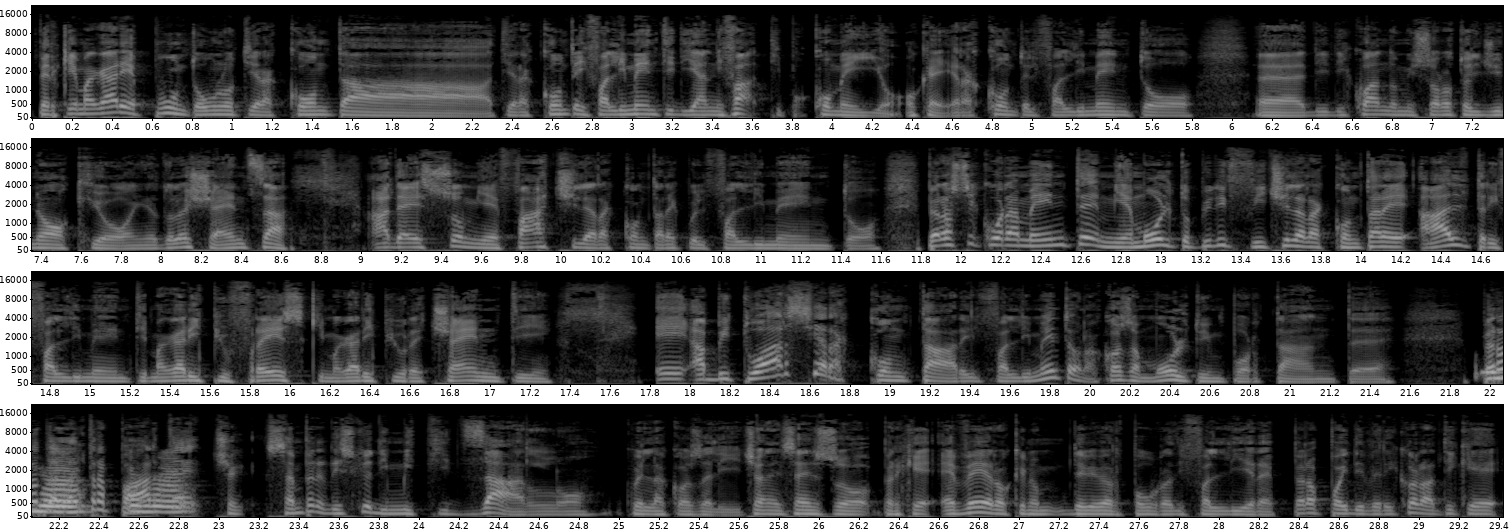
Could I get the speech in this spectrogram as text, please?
Perché magari appunto uno ti racconta, ti racconta i fallimenti di anni fa, tipo come io, ok, racconto il fallimento eh, di, di, quando mi sono rotto il ginocchio in adolescenza, adesso mi è facile raccontare quel fallimento. Però sicuramente mi è molto più difficile raccontare altri fallimenti, magari più freschi, magari più recenti. E abituarsi a raccontare il fallimento è una cosa molto importante. Però uh-huh, dall'altra parte uh-huh. c'è sempre il rischio di mitizzarlo, quella cosa lì. Cioè nel senso, perché è vero che non devi aver paura di di fallire, però poi devi ricordarti che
